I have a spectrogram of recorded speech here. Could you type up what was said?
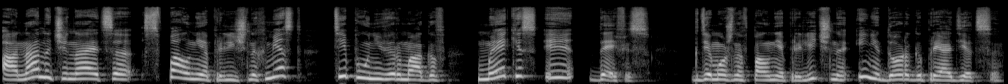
Она начинается с вполне приличных мест типа универмагов Мэкис и Дефис, где можно вполне прилично и недорого приодеться.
